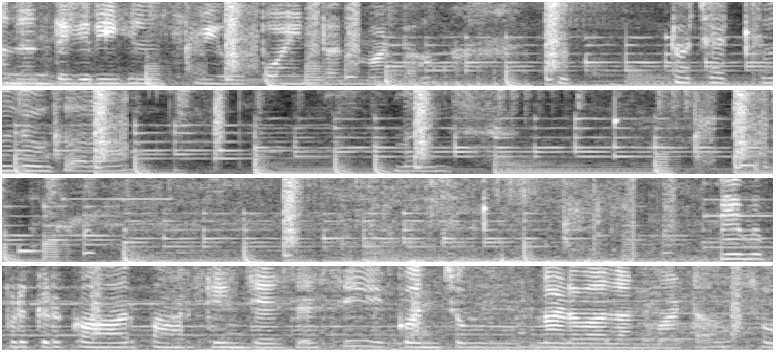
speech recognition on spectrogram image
అనంతగిరి హిల్స్ వ్యూ పాయింట్ అనమాట చుట్టూ చెట్లు చూసారా? నైస్ మేము ఇప్పుడు ఇక్కడ కార్ పార్కింగ్ చేసేసి కొంచెం నడవాలన్నమాట. సో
